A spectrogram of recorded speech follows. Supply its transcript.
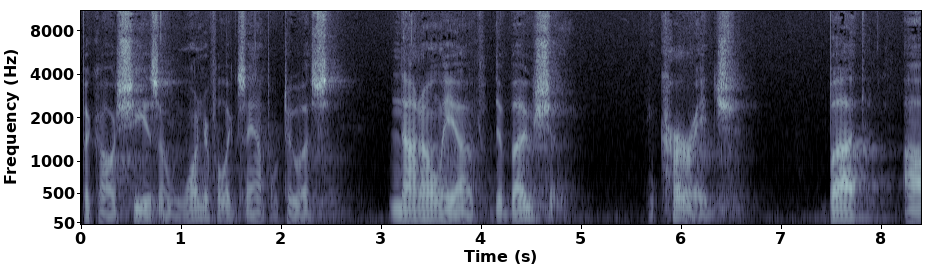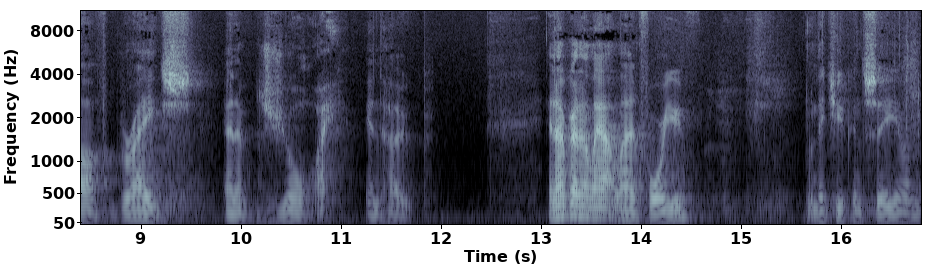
because she is a wonderful example to us not only of devotion and courage, but of grace and of joy and hope. And I've got an outline for you that you can see on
